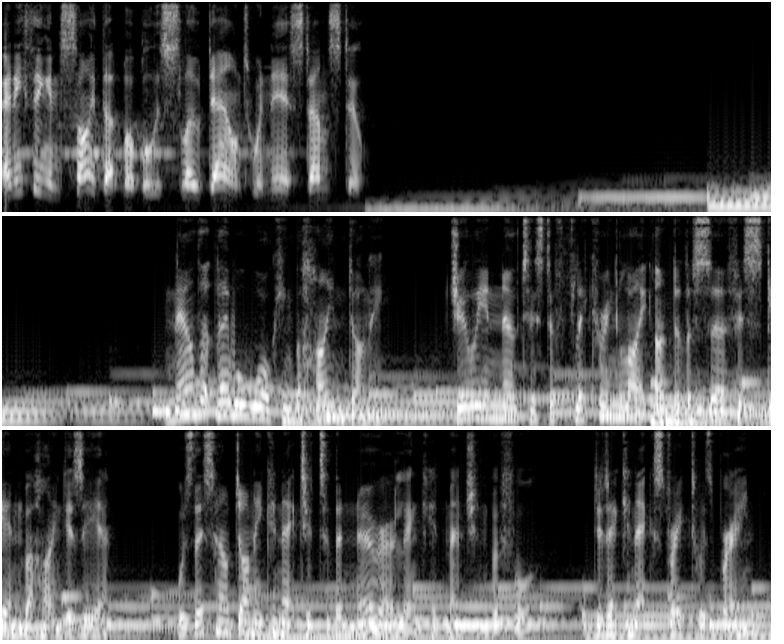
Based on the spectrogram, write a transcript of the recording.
Anything inside that bubble is slowed down to a near standstill. Now that they were walking behind Donny, Julian noticed a flickering light under the surface skin behind his ear. Was this how Donny connected to the neurolink he'd mentioned before? Did it connect straight to his brain?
